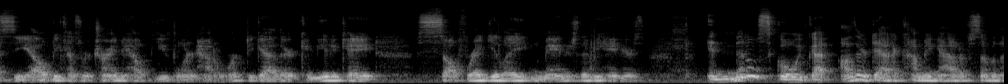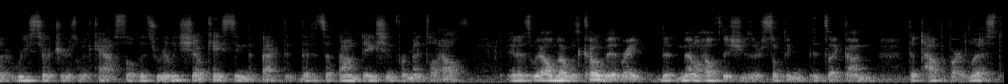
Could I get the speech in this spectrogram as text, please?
SEL because we're trying to help youth learn how to work together, communicate, self regulate, and manage their behaviors. In middle school, we've got other data coming out of some of the researchers with CASEL that's really showcasing the fact that, that it's a foundation for mental health. And as we all know with COVID, right, that mental health issues are something, it's like on the top of our list.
